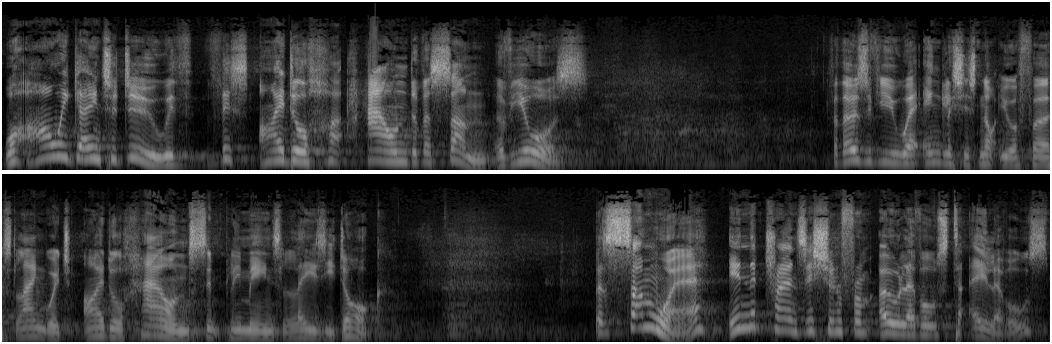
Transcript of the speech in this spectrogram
What are we going to do with this idle hound of a son of yours? For those of you where English is not your first language, idle hound simply means lazy dog. But somewhere in the transition from O levels to A levels,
